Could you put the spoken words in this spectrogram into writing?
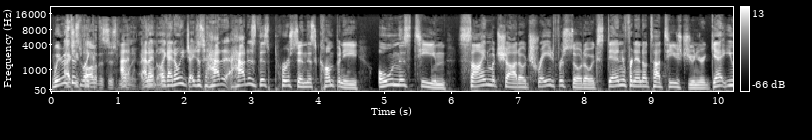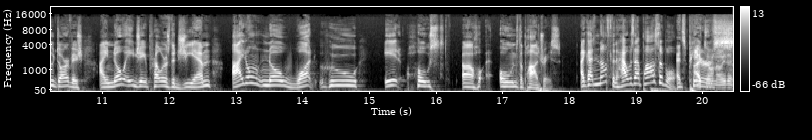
Where is I actually this? thought like, of this this and- morning. I And, don't know. like I don't. I just how did, how does this person, this company, own this team, sign Machado, trade for Soto, extend Fernando Tatis Jr., get Yu Darvish? I know AJ Preller's the GM. I don't know what who it hosts uh, owns the Padres. I got nothing. How is that possible? It's Peter. don't know either.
